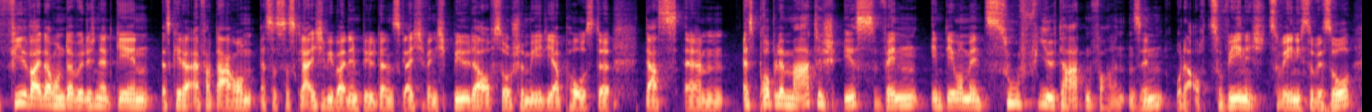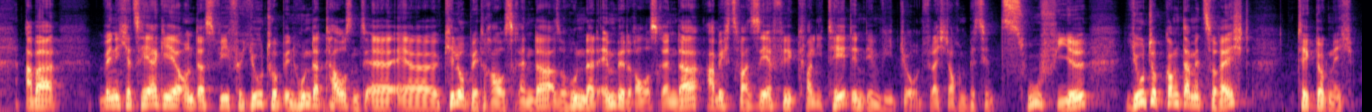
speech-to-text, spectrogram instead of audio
Viel weiter runter würde ich nicht gehen. Es geht halt einfach darum, es ist das gleiche wie bei den Bildern, das gleiche, wenn ich Bilder auf Social Media poste, dass ähm, es problematisch ist, wenn in dem Moment zu viel Daten vorhanden sind oder auch zu wenig. Zu wenig sowieso, aber wenn ich jetzt hergehe und das wie für YouTube in 100.000 äh, äh, Kilobit rausrender, also 100 Mbit rausrender, habe ich zwar sehr viel Qualität in dem Video und vielleicht auch ein bisschen zu viel. YouTube kommt damit zurecht, TikTok nicht.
